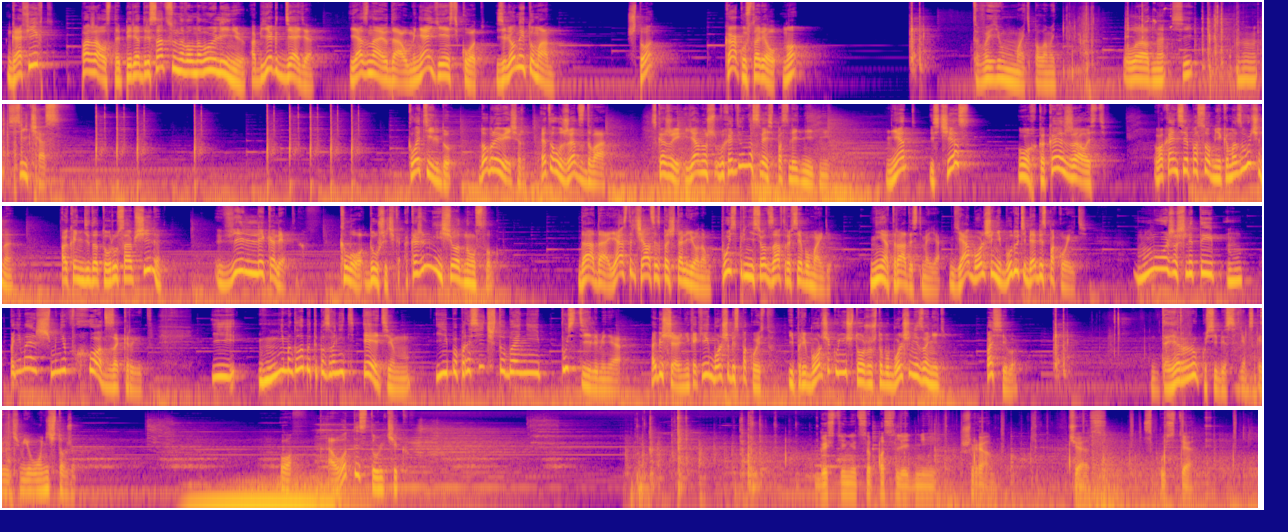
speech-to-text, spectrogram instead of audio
Гафихт, пожалуйста, переадресацию на волновую линию. Объект дядя. Я знаю, да, у меня есть код. Зеленый туман. Что? Как устарел? Но... Твою мать поломать. Ладно, си... э, Сейчас. Клотильду. Добрый вечер. Это Лжец 2. Скажи, Януш выходил на связь в последние дни? Нет? Исчез? Ох, какая жалость. Вакансия пособником озвучена? А кандидатуру сообщили? Великолепно. Кло, душечка, окажи мне еще одну услугу. Да-да, я встречался с почтальоном. Пусть принесет завтра все бумаги. Нет, радость моя, я больше не буду тебя беспокоить. Можешь ли ты... Понимаешь, мне вход закрыт. И не могла бы ты позвонить этим и попросить, чтобы они пустили меня? Обещаю, никаких больше беспокойств. И приборчик уничтожу, чтобы больше не звонить. Спасибо. Да я руку себе съем скорее, чем его уничтожу. О, а вот и стульчик. Гостиница «Последний шрам». Час спустя.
